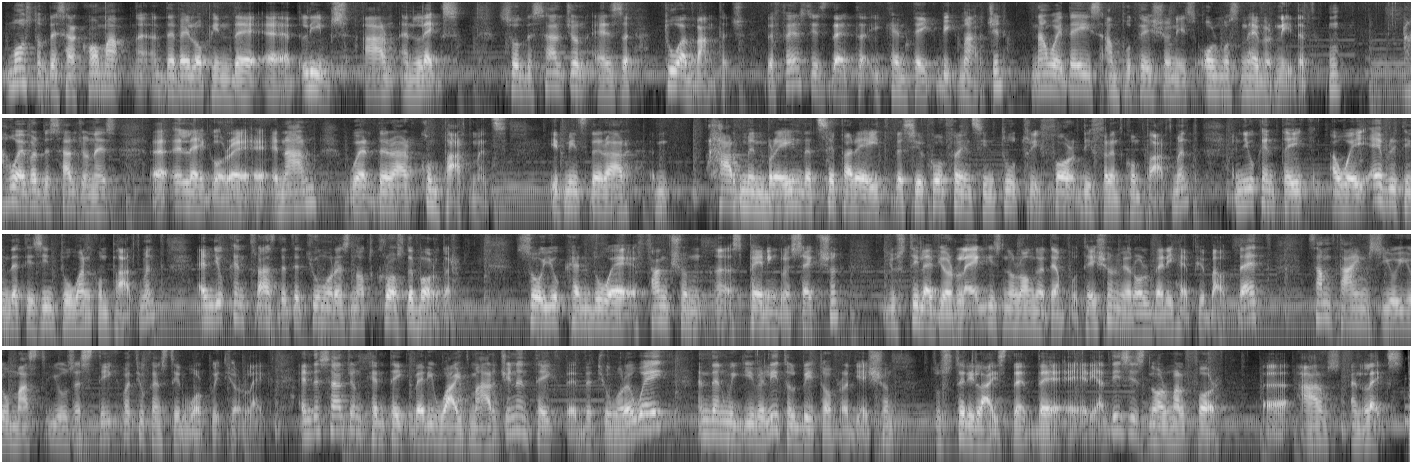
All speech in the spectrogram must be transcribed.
most of the sarcoma uh, develop in the uh, limbs, arm and legs. So the surgeon has two advantages. The first is that he can take big margin. Nowadays, amputation is almost never needed. Hmm? However, the surgeon has uh, a leg or a, an arm where there are compartments. It means there are um, hard membrane that separate the circumference in two, three, four different compartments, and you can take away everything that is into one compartment, and you can trust that the tumor has not crossed the border. So you can do a function uh, sparing resection. You still have your leg, it's no longer the amputation. We are all very happy about that. Sometimes you, you must use a stick, but you can still work with your leg. And the surgeon can take very wide margin and take the, the tumor away, and then we give a little bit of radiation to sterilize the, the area. This is normal for uh, arms and legs.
